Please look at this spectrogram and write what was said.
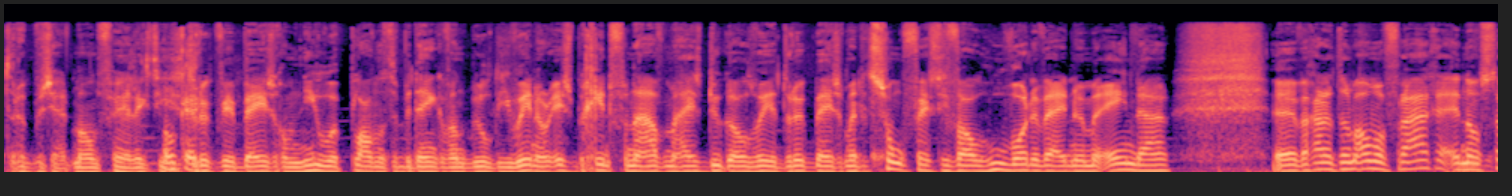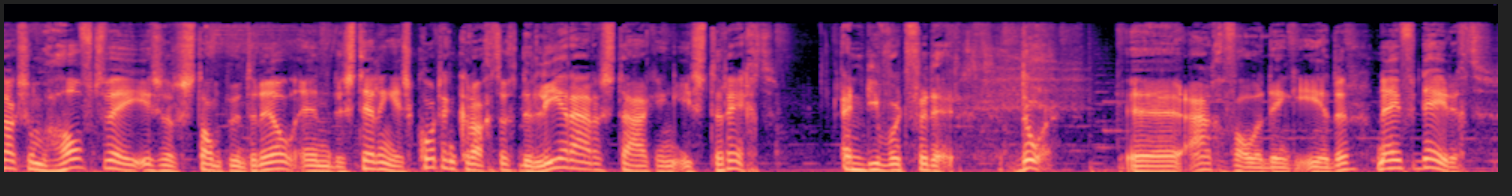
druk bezet man Felix. Die is druk weer bezig om nieuwe plannen te bedenken. Want bedoel, die winner is begint vanavond. Maar hij is natuurlijk alweer druk bezig met het Songfestival. Hoe worden wij nummer 1 daar? Eh, we gaan het hem allemaal vragen. En dan straks om half twee is er stand.nl. En de stelling is kort en krachtig. De lerarenstaking is terecht. En die wordt verdedigd. Door. Eh, aangevallen, denk ik eerder. Nee, verdedigd.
